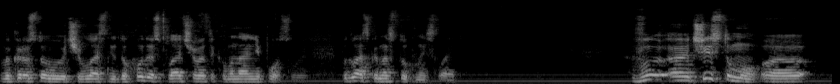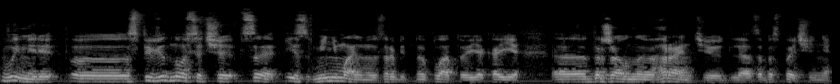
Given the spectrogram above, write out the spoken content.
використовуючи власні доходи, сплачувати комунальні послуги. Будь ласка, наступний слайд. В е, чистому е, вимірі, е, співвідносячи це із мінімальною заробітною платою, яка є е, державною гарантією для забезпечення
